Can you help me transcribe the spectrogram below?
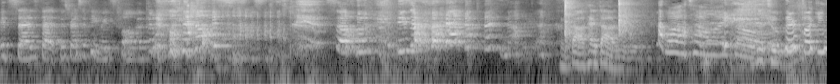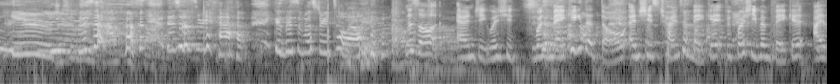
it says that this recipe makes 12 empanadas. so these are empanadas. 很大，太大了，是不是？ 哇操，Michael！ They're fucking huge. This, this is we have because they're supposed to be 12. 那时候 Angie when she was making the dough and she's trying to make it before she even bake it, I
